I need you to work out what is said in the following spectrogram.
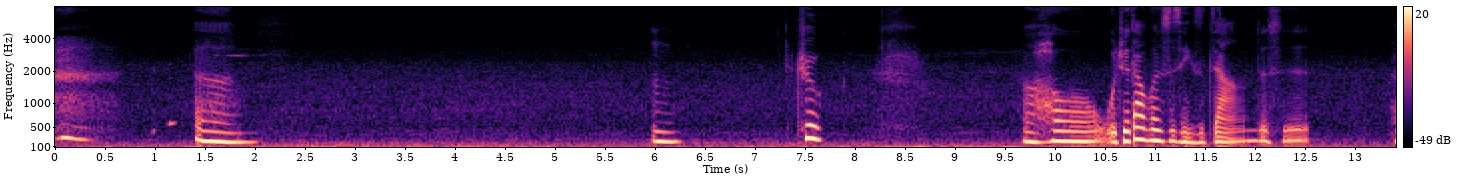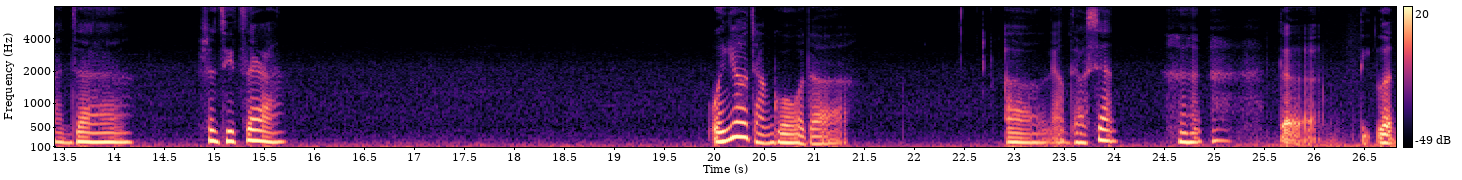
Um. 嗯，True。然后我觉得大部分事情是这样，就是反正顺其自然。我应该有讲过我的 呃两条线呵呵的理论，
